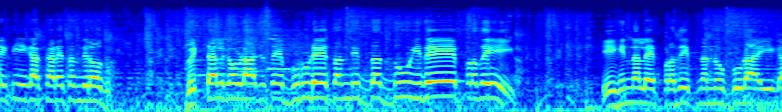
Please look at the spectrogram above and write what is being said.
ಐ ಟಿ ಈಗ ಕರೆ ತಂದಿರೋದು. ವಿಠಲ್ ಗೌಡ ಜೊತೆ ಬುರುಡೆ ತಂದಿದ್ದದ್ದು ಇದೇ ಪ್ರದೀಪ್. ಈ ಹಿನ್ನೆಲೆ ಪ್ರದೀಪ್ನನ್ನು ಕೂಡ ಈಗ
